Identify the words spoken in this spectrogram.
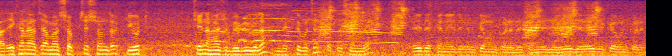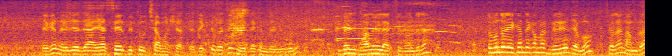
আর এখানে আছে আমার সবচেয়ে সুন্দর, কিউট চীনা হাঁস বেবিগুলো, দেখতে পাচ্ছেন কত সুন্দর। এই দেখেন এই দেখেন, কেমন করে, দেখেন, এই যে এই যে এই যে, কেমন করে। দেখেন, এই যে আয়া সেলফি তুলছে আমার সাথে, দেখতে পাচ্ছেন? এই দেখেন বেবিগুলো। বেশ ভালোই লাগছে, বন্ধুরা। তো বন্ধুরা, এখান থেকে আমরা বেরিয়ে যাব। চলেন আমরা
